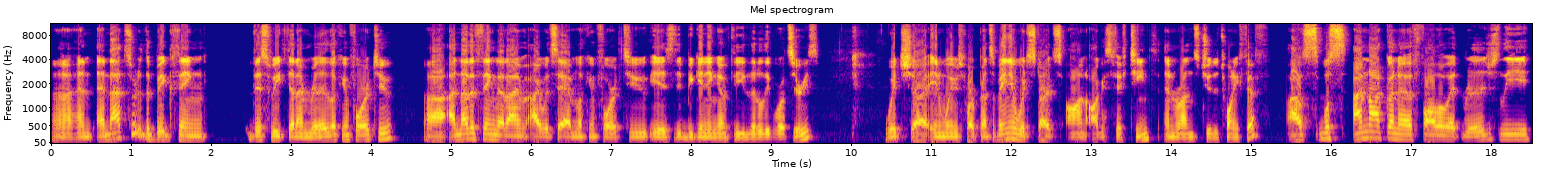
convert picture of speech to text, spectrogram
uh, and and that's sort of the big thing this week that I'm really looking forward to. Uh, another thing that I'm I would say I'm looking forward to is the beginning of the Little League World Series which uh, in Williamsport, Pennsylvania, which starts on August 15th and runs to the 25th. I'll, we'll, I'm not going to follow it religiously,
